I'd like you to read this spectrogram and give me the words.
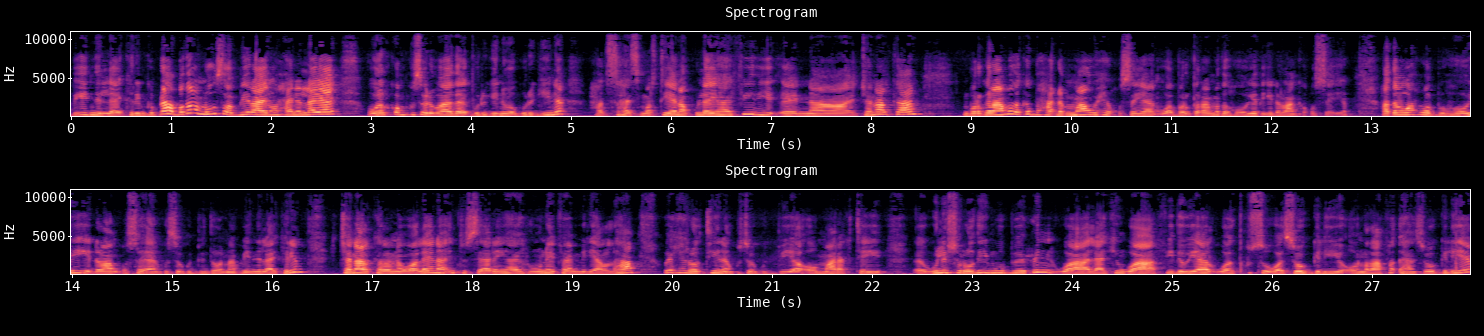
biidni illahi kariim. Gabdhaha badan nagu soo biirayan waxaana leeyahay welcome ku soo dhawaada gurigiina waa gurigiina hadse haysmartiyana ku leeyahay video janaalkan brogaraamada ka baxa dhammaan waxay quseeyaan waa brogaraamada hooyada iyo dhalaanka quseeya haddaba wax walba hooyo iyo dhalaan quseeya aan ku soo gudbin doonaa biidnillahi kariim. Janaal kalena waa leenahay intuu saaran yahay ruune family aa la dhahaa. Wixii rootiin aan ku soo gudbiyaa oo maaragtay weli shuruudihii muu buuxin waa laakiin waa fideoyaal waa soo geliye oo nadaafad ahaan soo geliye.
